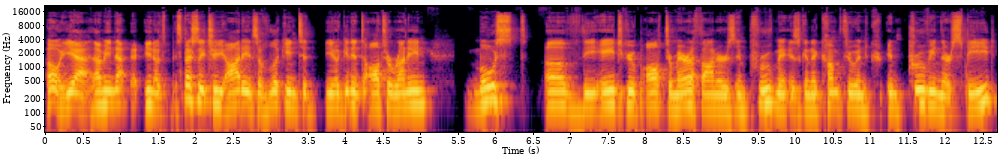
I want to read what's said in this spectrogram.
Oh yeah, I mean, you know, especially to the audience of looking to you know get into ultra running. Most of the age group ultra marathoners improvement is going to come through in improving their speed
